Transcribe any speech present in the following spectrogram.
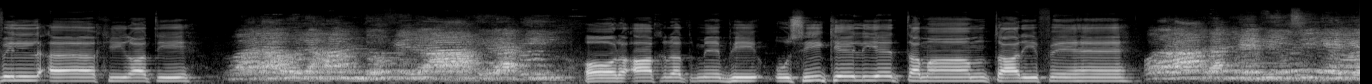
فِي الْآخِرَةِ۔ اور آخرت میں بھی اسی کے لیے تمام تعریفیں ہیں۔ اور آخرت میں بھی اسی کے لیے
